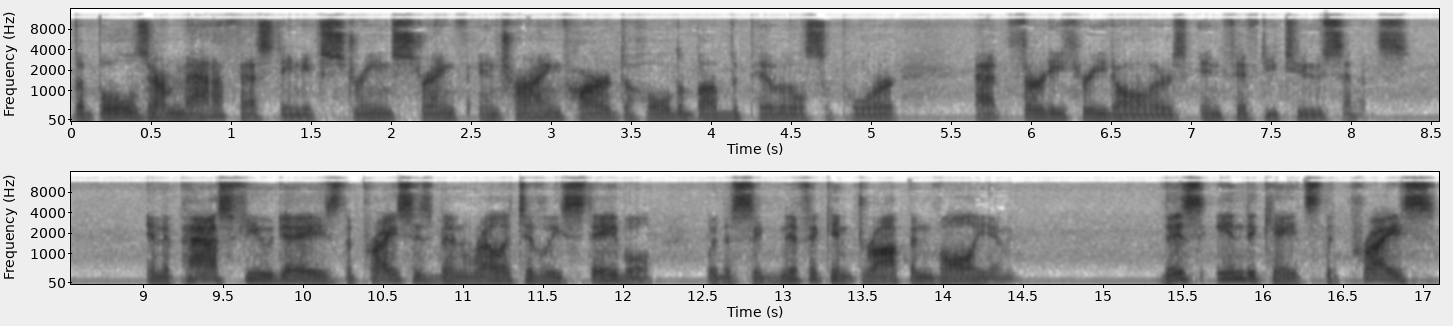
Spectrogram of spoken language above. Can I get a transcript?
the bulls are manifesting extreme strength and trying hard to hold above the pivotal support at $33.52. In the past few days, the price has been relatively stable with a significant drop in volume. This indicates that price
